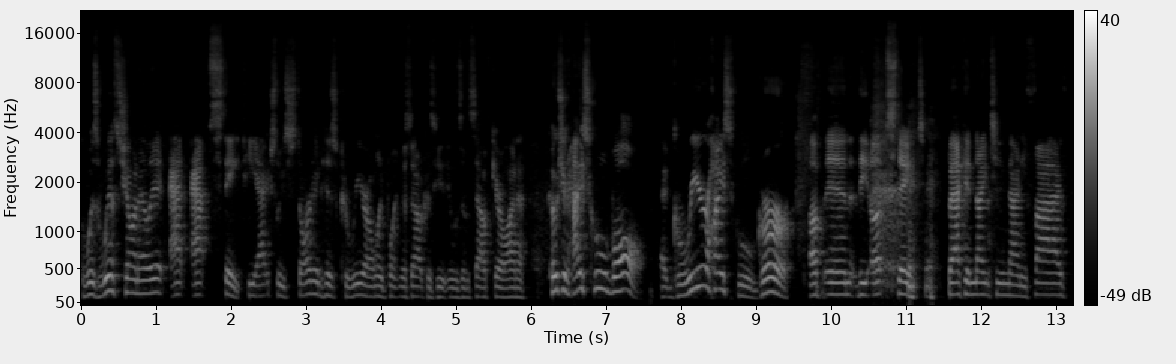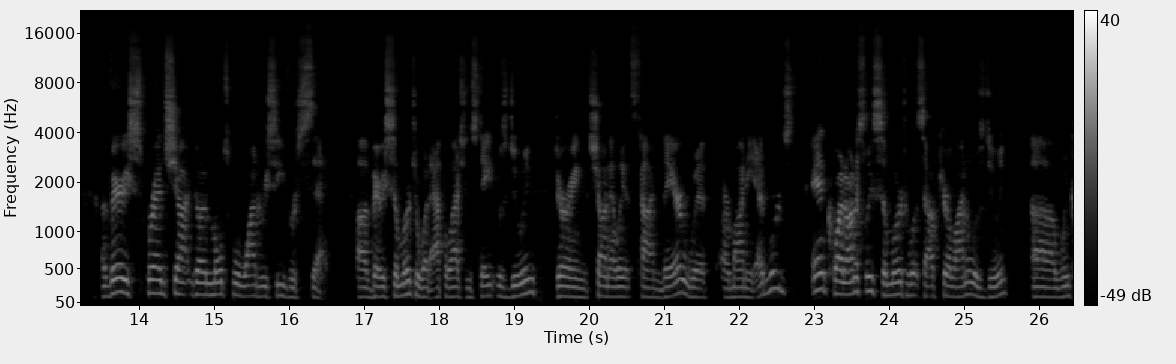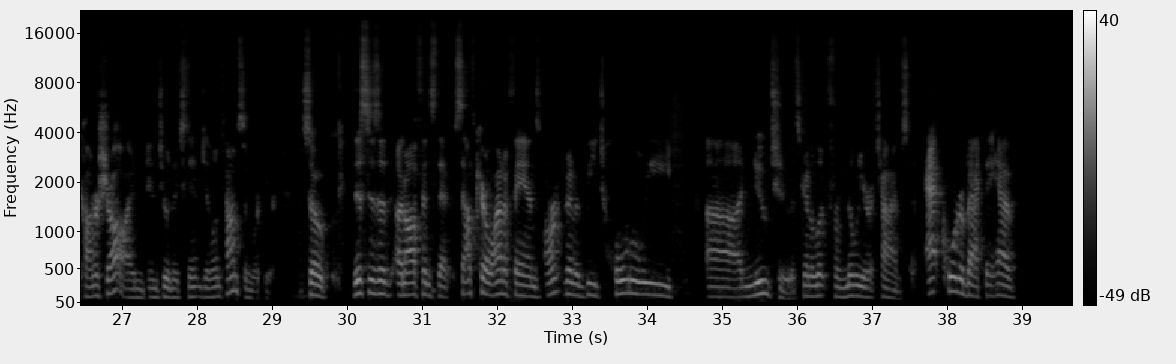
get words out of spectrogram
was with Shawn Elliott at App State. He actually started his career. I'm only pointing this out because it was in South Carolina, coaching high school ball at Greer High School, Grr, up in the upstate back in 1995. A very spread shotgun, multiple wide receiver set. Uh, very similar to what Appalachian State was doing during Shawn Elliott's time there with Armani Edwards, and quite honestly, similar to what South Carolina was doing uh, when Connor Shaw and, and, to an extent Dylan Thompson were here. So this is a, an offense that South Carolina fans aren't going to be totally uh, new to. It's going to look familiar at times. At quarterback, they have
